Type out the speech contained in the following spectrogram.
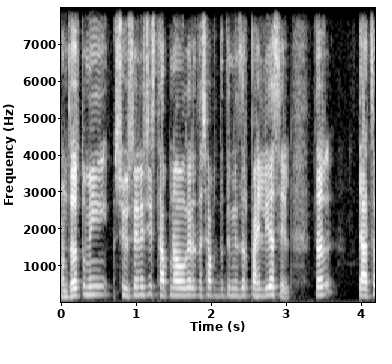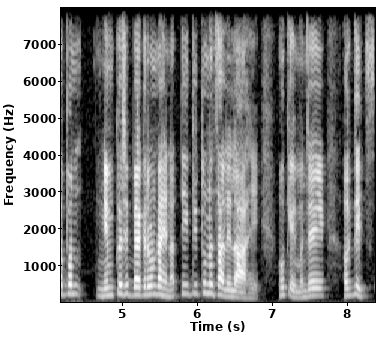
जर तुम्ही शिवसेनेची स्थापना वगैरे तशा पद्धतीने जर पाहिली असेल तर त्याचं पण नेमकं जे बॅकग्राऊंड आहे ना ते तिथूनच आलेलं आहे. ओके म्हणजे अगदीच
